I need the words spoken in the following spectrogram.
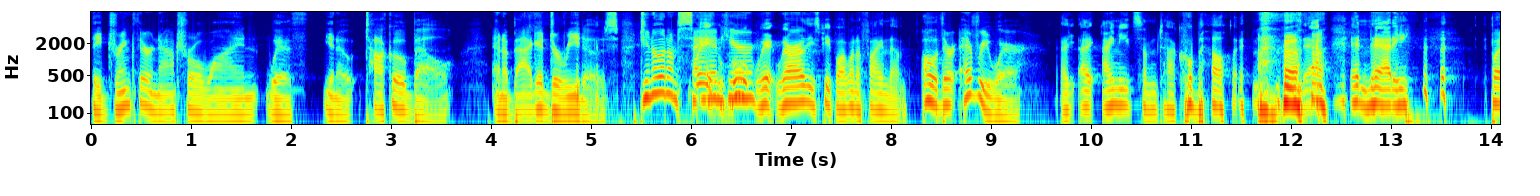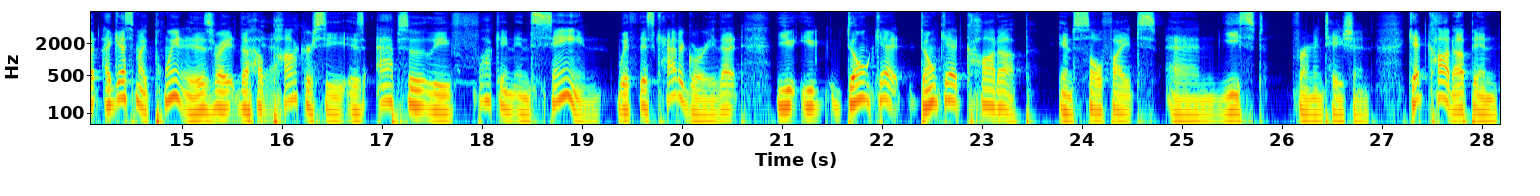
They drink their natural wine with, you know, Taco Bell and a bag of Doritos. Do you know what I'm saying wait, here? Who, wait, where are these people? I want to find them. Oh, they're everywhere. I, I, I need some Taco Bell and, and Natty. But I guess my point is, right, the hypocrisy is absolutely fucking insane with this category that you you don't get don't get caught up in sulfites and yeast fermentation. Get caught up in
